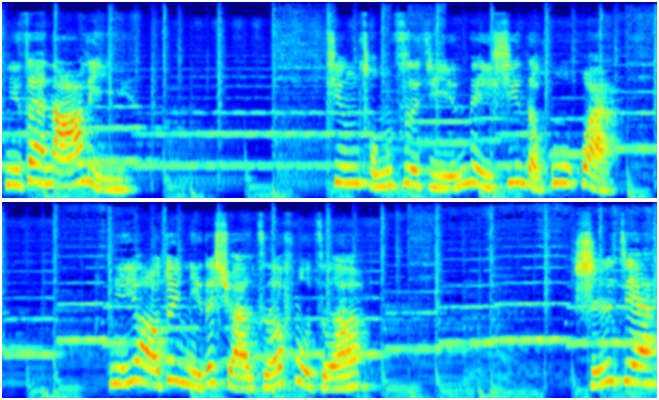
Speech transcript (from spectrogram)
你在哪里？听从自己内心的呼唤，你要对你的选择负责。时间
